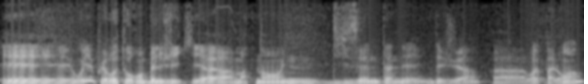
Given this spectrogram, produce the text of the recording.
Et oui, et puis retour en Belgique il y a maintenant une dizaine d'années déjà, euh, ouais, pas loin.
